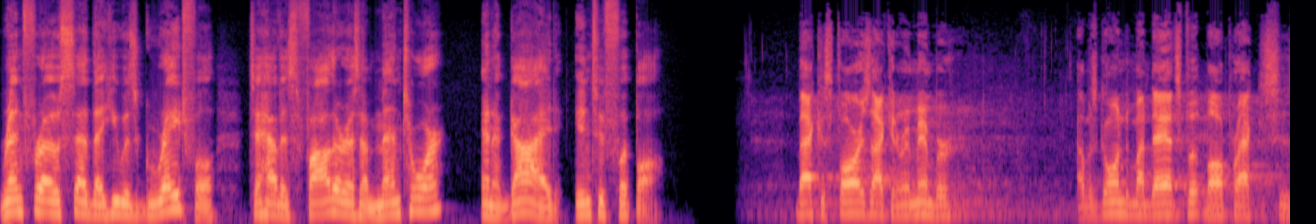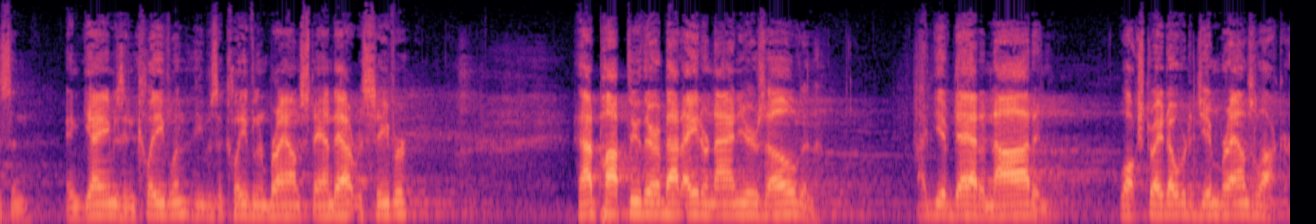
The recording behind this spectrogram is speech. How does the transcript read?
Renfro said that he was grateful to have his father as a mentor and a guide into football. Back as far as I can remember, I was going to my dad's football practices and, and games in Cleveland. He was a Cleveland Brown standout receiver. And I'd pop through there about eight or nine years old, and I'd give dad a nod and walk straight over to Jim Brown's locker.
